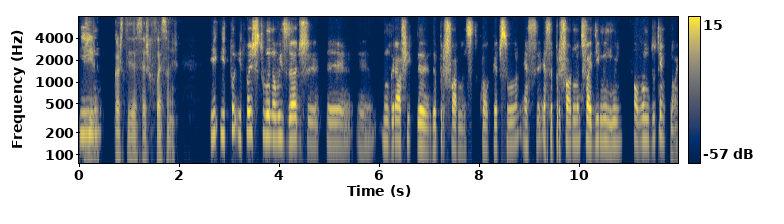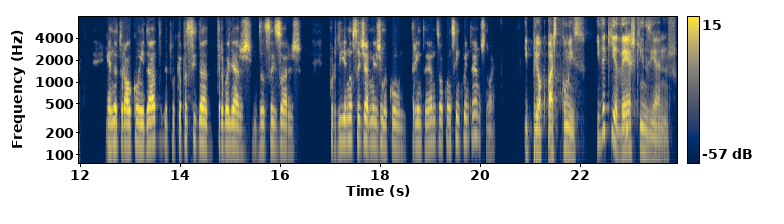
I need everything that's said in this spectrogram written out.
E, Giro, gosto dessas reflexões. E, e, depois, e, se tu analisares eh, eh, um gráfico da performance de qualquer pessoa, essa, essa performance vai diminuir ao longo do tempo, não é? É uhum. natural com a idade, a tua capacidade de trabalhar 16 horas por dia não seja a mesma com 30 anos ou com 50 anos, não é? E preocupaste com isso. E daqui a 10, 15 anos,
